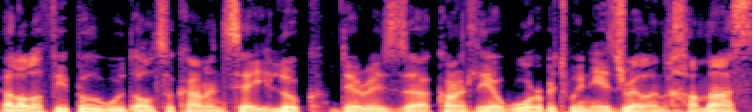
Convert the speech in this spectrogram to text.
A lot of people would also come and say, look, there is uh, currently a war between Israel and Hamas.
